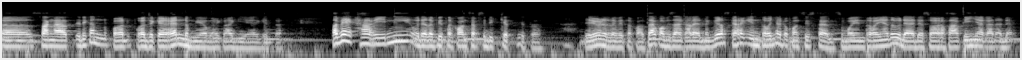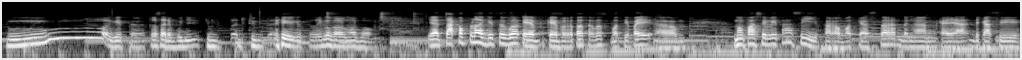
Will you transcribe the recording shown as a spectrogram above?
uh, sangat ini kan project random ya balik lagi ya gitu. Tapi hari ini udah lebih terkonsep sedikit gitu. Jadi udah lebih terkonsep kalau misalnya kalian denger sekarang intronya udah konsisten. Semua intronya tuh udah ada suara sapinya kan ada gitu. Terus ada bunyi dunta dunta gitu. Terus gue baru ngomong ya cakep lah gitu. Gue kayak kayak tahu ternyata Spotify um, memfasilitasi para podcaster dengan kayak dikasih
